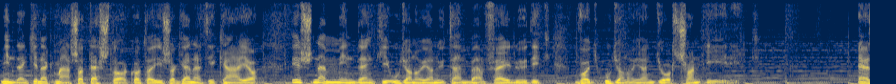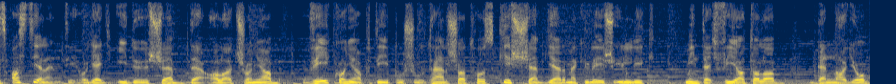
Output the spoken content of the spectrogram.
mindenkinek más a testalkata és a genetikája, és nem mindenki ugyanolyan ütemben fejlődik, vagy ugyanolyan gyorsan érik. Ez azt jelenti, hogy egy idősebb, de alacsonyabb, vékonyabb típusú társadhoz kisebb gyermekülés illik, mint egy fiatalabb, de nagyobb,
